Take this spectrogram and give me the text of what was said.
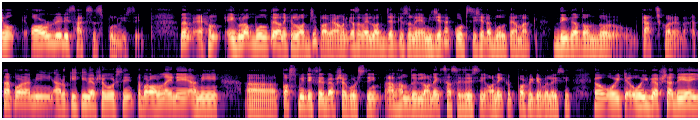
এবং অলরেডি সাকসেসফুল হয়েছি। দেন এখন এগুলো বলতে অনেকে লজ্জা পাবে। আমার কাছে ভাই লজ্জার কিছু নেই। আমি যেটা করছি সেটা বলতে আমার দ্বিধা দ্বন্দ্ব কাজ করে না। তারপর আমি আরও কী কী ব্যবসা করছি? তারপর অনলাইনে আমি কসমেটিক্সের ব্যবসা করছি। আলহামদুলিল্লাহ অনেক সাকসেস হয়েছি, অনেক প্রফিটেবল হয়েছি। এবং ওইটা, ওই ব্যবসা দিয়েই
